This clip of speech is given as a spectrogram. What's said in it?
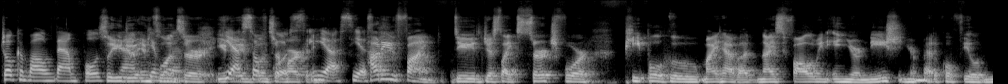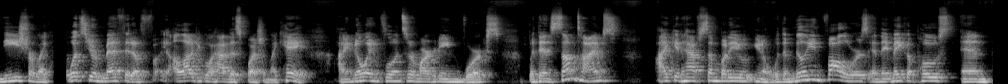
talk about them, post So you do them, them- influencer, you yes, do influencer marketing. Yes, yes. How do you find? Do you just like search for people who might have a nice following in your niche, in your medical field niche, or like what's your method of? A lot of people have this question, like, "Hey, I know influencer marketing works, but then sometimes I can have somebody, you know, with a million followers, and they make a post, and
